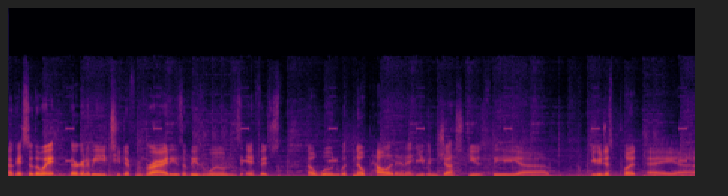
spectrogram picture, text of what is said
Okay, so the way there are going to be two different varieties of these wounds. If it's a wound with no pellet in it, you can just use the. Uh, you can just put a uh,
